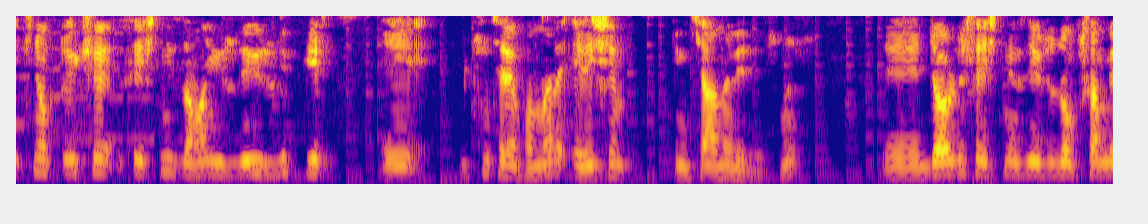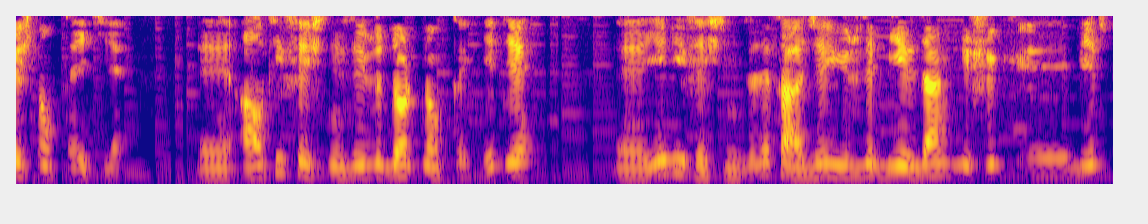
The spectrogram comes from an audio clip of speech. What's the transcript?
2.3'ü seçtiğiniz zaman %100'lük bir e, bütün telefonlara erişim imkanı veriyorsunuz. E, 4'ü seçtiğinizde %95.2, e, 6'yı seçtiğinizde %4.7, 7'yi seçtiğinizde de sadece %1'den düşük e, bir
